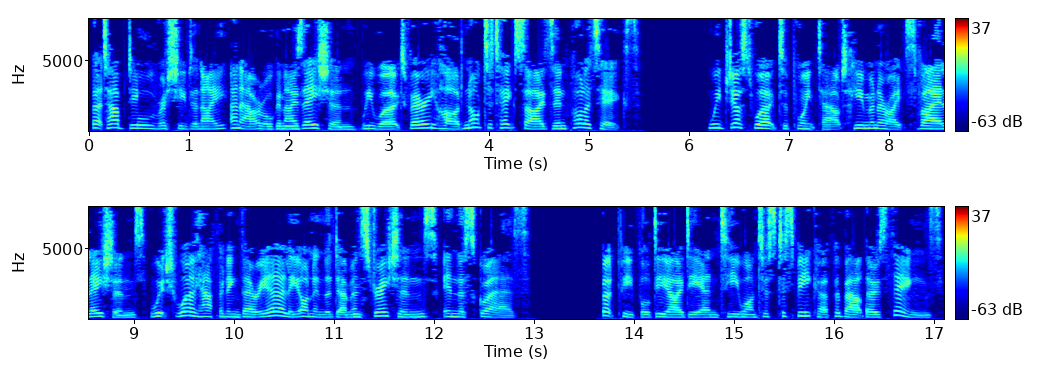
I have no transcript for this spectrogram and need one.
But Abdul Rashid and I, and our organization, we worked very hard not to take sides in politics. We just worked to point out human rights violations, which were happening very early on in the demonstrations, in the squares. But people DIDNT want us to speak up about those things.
